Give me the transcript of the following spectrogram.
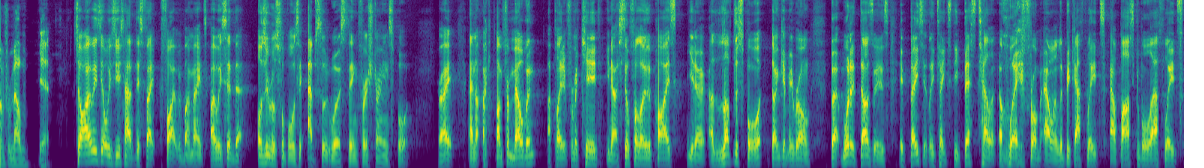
I'm from Melbourne. Yeah. So I always always used to have this fight, fight with my mates. I always said that Aussie rules football is the absolute worst thing for Australian sport, right? And I, I'm from Melbourne. I played it from a kid. You know, I still follow the Pies. You know, I love the sport. Don't get me wrong. But what it does is it basically takes the best talent away from our Olympic athletes, our basketball athletes,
